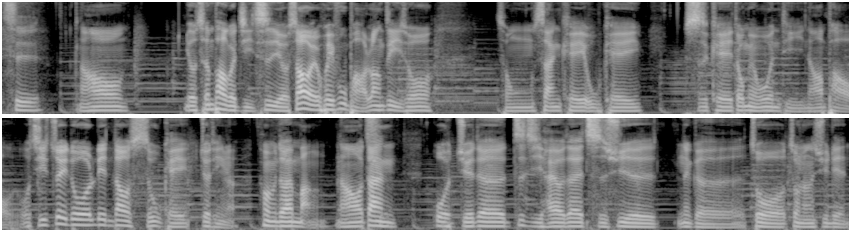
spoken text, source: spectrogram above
是，然后有晨跑个几次，有稍微恢复跑，让自己说从三 K、五 K、十 K 都没有问题。然后跑，我其实最多练到十五 K 就停了，后面都在忙。然后，但我觉得自己还有在持续的。那个做重量训练，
